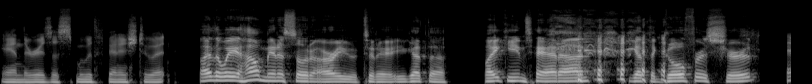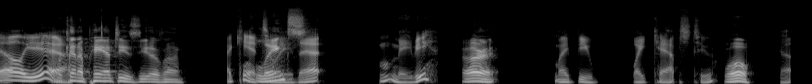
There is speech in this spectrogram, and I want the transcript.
and there is a smooth finish to it. By the way, how Minnesota are you today? You got the Vikings hat on. you got the Gophers shirt. Hell yeah! What kind of panties do you have on? I can't Lynx? tell you that. Mm, Maybe All right. might be white caps too. Whoa. Yeah,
